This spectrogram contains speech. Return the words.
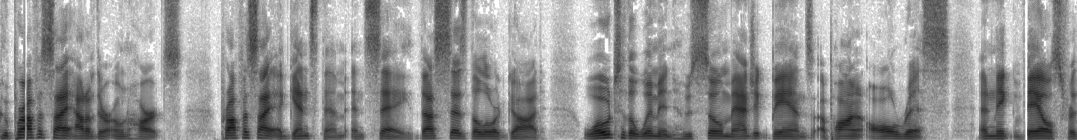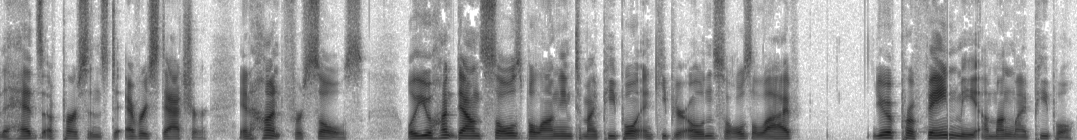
who prophesy out of their own hearts. Prophesy against them, and say, Thus says the Lord God Woe to the women who sew magic bands upon all wrists, and make veils for the heads of persons to every stature, and hunt for souls. Will you hunt down souls belonging to my people, and keep your own souls alive? You have profaned me among my people,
